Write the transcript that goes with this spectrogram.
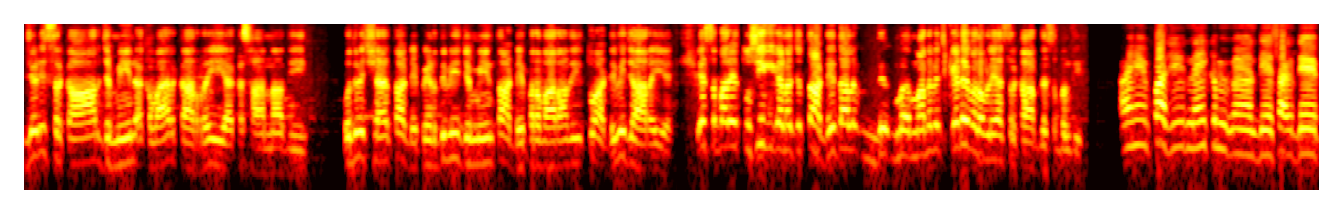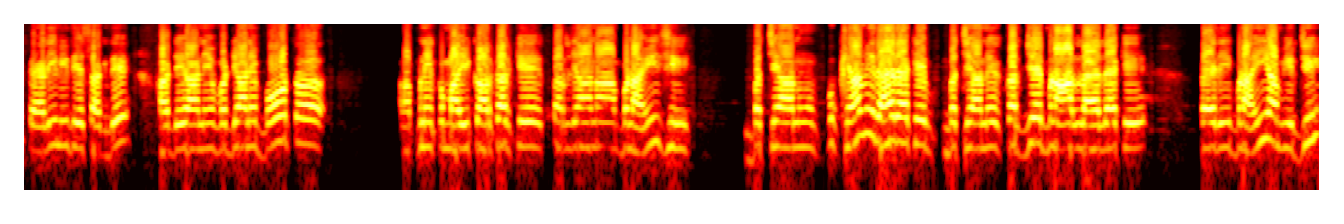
ਜਿਹੜੀ ਸਰਕਾਰ ਜ਼ਮੀਨ ਅਕਵਾਇਰ ਕਰ ਰਹੀ ਆ ਕਿਸਾਨਾਂ ਦੀ ਉਹਦੇ ਵਿੱਚ ਸ਼ਾਇਦ ਤੁਹਾਡੇ ਪਿੰਡ ਦੀ ਵੀ ਜ਼ਮੀਨ ਤੁਹਾਡੇ ਪਰਿਵਾਰਾਂ ਦੀ ਤੁਹਾਡੀ ਵੀ ਜਾ ਰਹੀ ਹੈ। ਇਸ ਬਾਰੇ ਤੁਸੀਂ ਕੀ ਕਹਿਣਾ ਚਾਹ? ਤੁਹਾਡੇ ਦਲ ਮਨ ਵਿੱਚ ਕਿਹੜੇ ਵਲਵਲੇ ਆ ਸਰਕਾਰ ਦੇ ਸੰਬੰਧੀ? ਅਸੀਂ ਭਾਜੀ ਨਹੀਂ ਦੇ ਸਕਦੇ ਪੈਲੀ ਨਹੀਂ ਦੇ ਸਕਦੇ। ਸਾਡੇ ਆਣੇ ਵੱਡਿਆਂ ਨੇ ਬਹੁਤ ਆਪਣੀ ਕਮਾਈ ਕਰ ਕਰਕੇ ਤਰਲਿਆਂ ਨਾਲ ਬਣਾਈ ਸੀ। ਬੱਚਿਆਂ ਨੂੰ ਭੁੱਖਿਆਂ ਵੀ ਰਹਿ ਰਹਿ ਕੇ ਬੱਚਿਆਂ ਨੇ ਕਰਜ਼ੇ ਬਣਾ ਲੈ ਲੈ ਕੇ ਪੈਲੀ ਬਣਾਈ ਆ ਵੀਰ ਜੀ।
